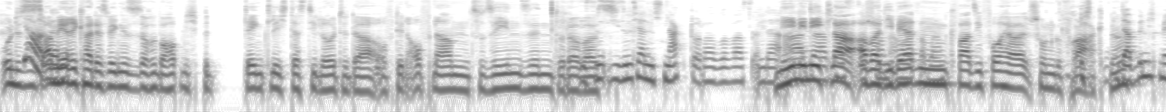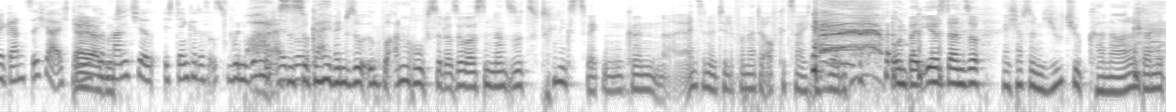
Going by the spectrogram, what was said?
Und es Ja, ist Amerika, deswegen ist es auch überhaupt nicht bedenklich, dass die Leute da auf den Aufnahmen zu sehen sind oder Die was. sind, die sind ja nicht nackt oder sowas in der nee, Art. nee, nee, da klar, aber die auf, werden aber- quasi vorher schon gefragt, ich, ne? Da bin ich mir ganz sicher. Ich Ja, denke, ja, gut. manche, ich denke, das ist Win-Win. Das also, ist so geil, wenn du so irgendwo anrufst oder sowas und dann so zu Trainingszwecken können einzelne Telefonate aufgezeichnet werden. und bei ihr ist dann so, ja, ich habe so einen YouTube-Kanal und damit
